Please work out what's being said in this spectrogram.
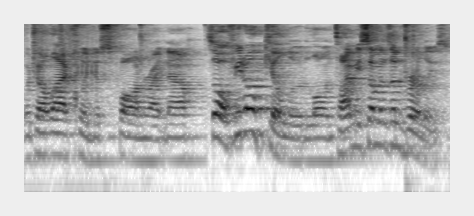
which I'll actually just spawn right now. So if you don't kill Ludlow in time, he summons in Verlies,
